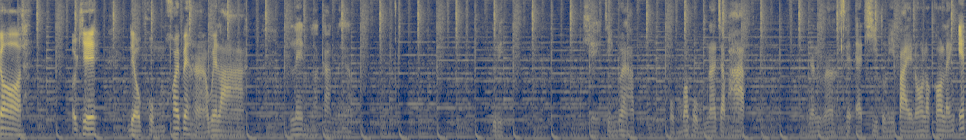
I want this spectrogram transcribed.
กอดโอเค เดี๋ยวผมค่อยไปหาเวลาเล่นละกันนะครับ ดูดิ โอเค จริงด้วยครับ ผมว่าผมน่าจะพลาด งั้นเซตแอดคีย์ตัวนี้ไปเนาะแล้วก็ rank S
